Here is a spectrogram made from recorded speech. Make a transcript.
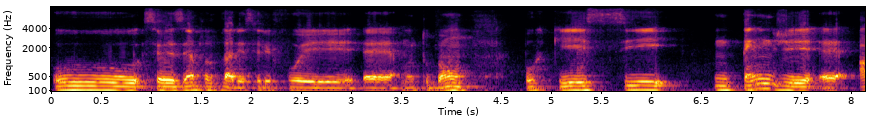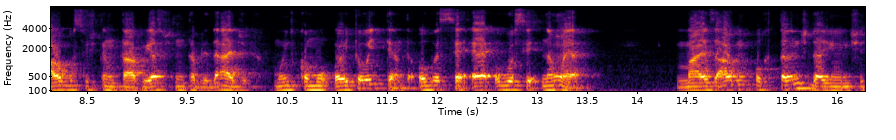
O seu exemplo, Larissa, ele foi é, muito bom, porque se entende é, algo sustentável e a sustentabilidade muito como 8 ou 80. Ou você é ou você não é. Mas algo importante da gente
